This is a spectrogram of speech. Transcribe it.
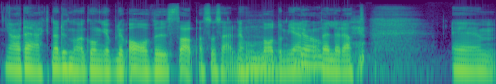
jag räknade hur många gånger jag blev avvisad, alltså så här, när hon bad om hjälp ja. eller att ehm,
